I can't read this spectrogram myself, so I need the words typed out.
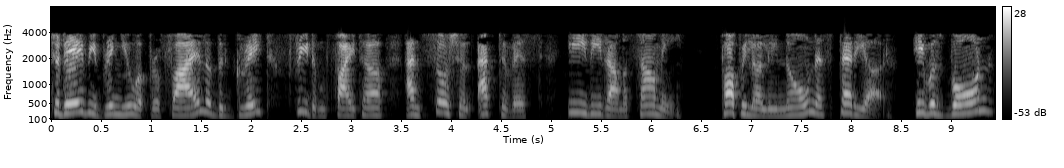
Today we bring you a profile of the great freedom fighter and social activist E.V. Ramasamy, popularly known as Periyar. He was born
